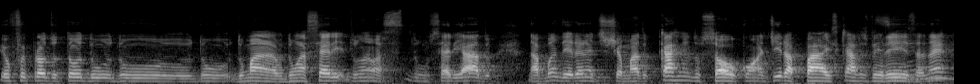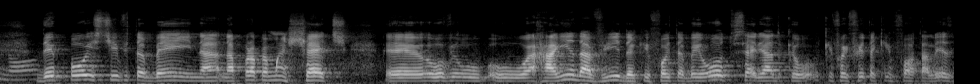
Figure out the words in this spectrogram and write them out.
eu fui produtor do, do, do- de, uma, de uma série, de, uma- de um seriado na Bandeirantes chamado Carne do Sol com a Dira Paz, Carlos Vereza, né? nossa. Depois tive também na, na própria Manchete é, houve o, o A Rainha da Vida, que foi também outro seriado que, eu- que foi feito aqui em Fortaleza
